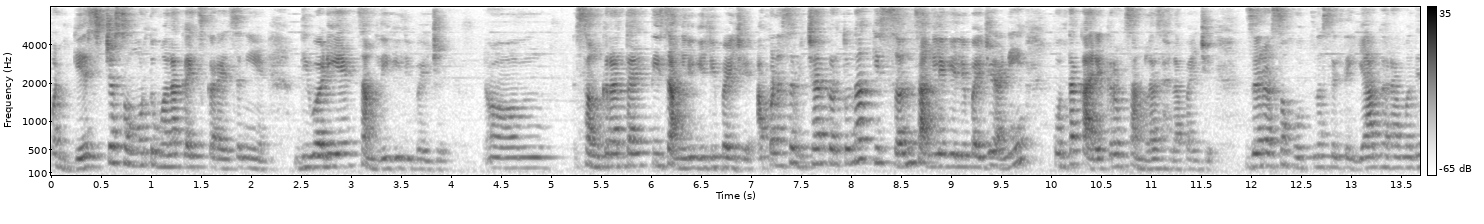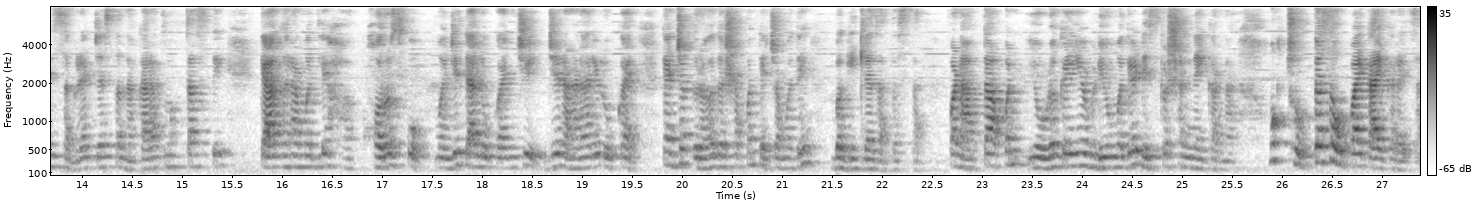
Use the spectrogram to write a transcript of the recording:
पण गेस्टच्या समोर तुम्हाला काहीच करायचं नाही आहे दिवाळी आहे चांगली गेली पाहिजे. संक्रांत आहे ती चांगली गेली पाहिजे. आपण असं विचार करतो ना की सण चांगले गेले पाहिजे आणि कोणता कार्यक्रम चांगला झाला पाहिजे. जर असं होत नसेल तर या घरामध्ये सगळ्यात जास्त नकारात्मकता असते. त्या घरामधले हॉरोस्कोप म्हणजे त्या लोकांचे जे राहणारे लोक आहेत त्यांच्या ग्रहदशा पण त्याच्यामध्ये बघितल्या जात असतात. पण आता आपण एवढं काही या व्हिडिओमध्ये डिस्कशन नाही करणार. मग छोटासा उपाय काय करायचा?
